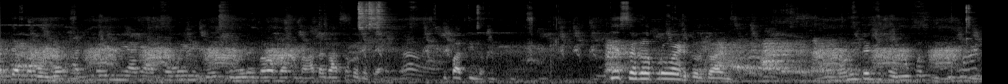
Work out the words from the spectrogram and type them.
मध्यान्ह भोजन आजी बहिणी आणि आमच्या बहिणी जे बाबा आता घासत होतं त्या ती ते सगळं प्रोव्हाइड करतो आम्ही. आणि म्हणून त्यांची सगळी उपस्थिती दिली.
